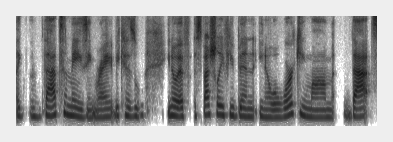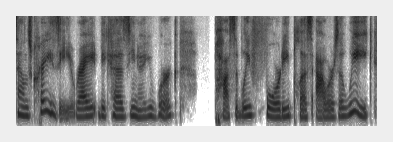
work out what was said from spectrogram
Like that's amazing right? Because you know if especially if you've been you know a working mom that sounds crazy right? Because you know you work possibly 40 plus hours a week.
